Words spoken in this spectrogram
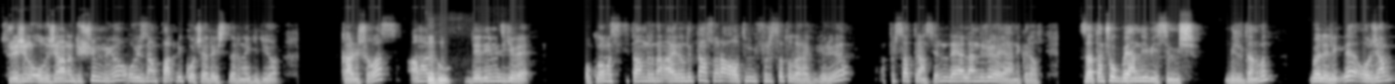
sürecin olacağını düşünmüyor. O yüzden farklı koç arayışlarına gidiyor Karnişovas. Ama Hı hı. dediğimiz gibi Oklahoma City Thunder'dan ayrıldıktan sonra altın bir fırsat olarak görüyor. Fırsat transferini değerlendiriyor yani kral. Zaten çok beğendiği bir isimmiş Bill Donovan. Böylelikle hocam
